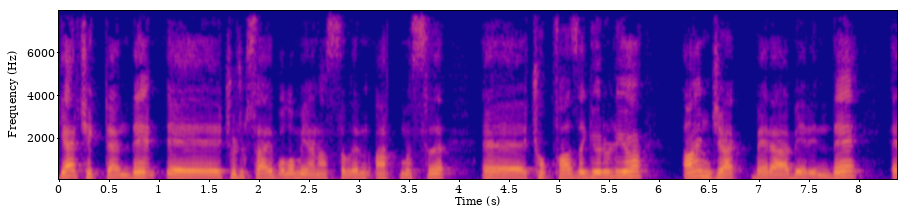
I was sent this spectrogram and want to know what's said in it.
gerçekten de e, çocuk sahibi olamayan hastaların artması e, çok fazla görülüyor. Ancak beraberinde e,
